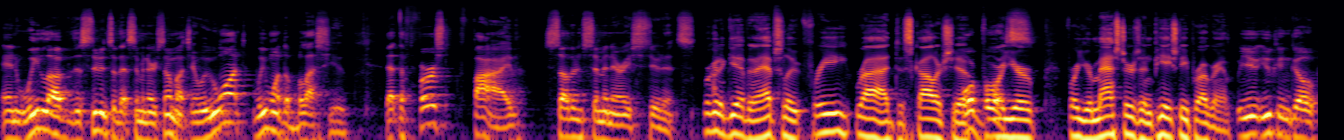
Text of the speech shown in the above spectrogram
and we love the students of that seminary so much, and we want we want to bless you that the first five Southern Seminary students We're going to give an absolute free ride to scholarship Or for your for your master's and PhD program. you you can go.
